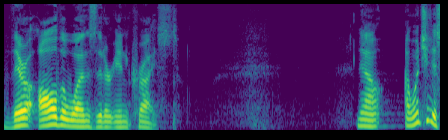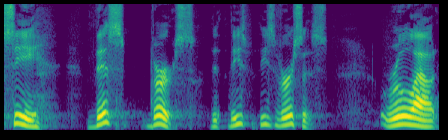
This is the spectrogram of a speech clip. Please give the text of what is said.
They're all the ones that are in Christ. Now, I want you to see this verse, these, these verses rule out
